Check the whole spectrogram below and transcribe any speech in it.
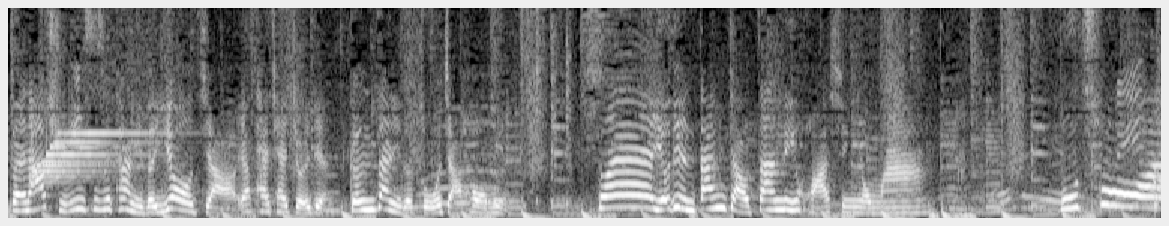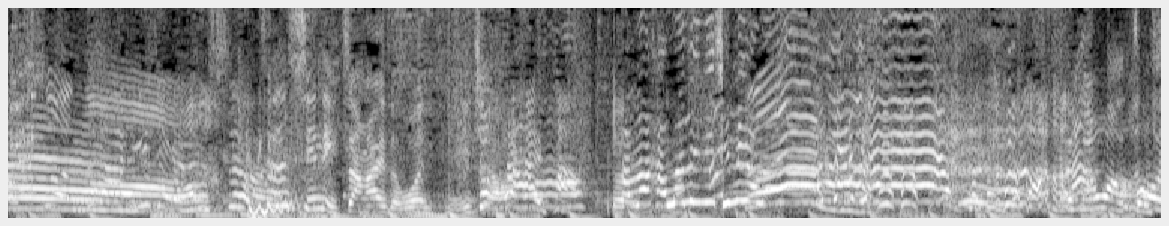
对，拿曲意试试看，你的右脚要抬起来久一点，跟在你的左脚后面。对，有点单脚站立滑行有吗？不错哎，这是心理障碍的问题，你就害怕。好了好了，那你前面我来。只能往后。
